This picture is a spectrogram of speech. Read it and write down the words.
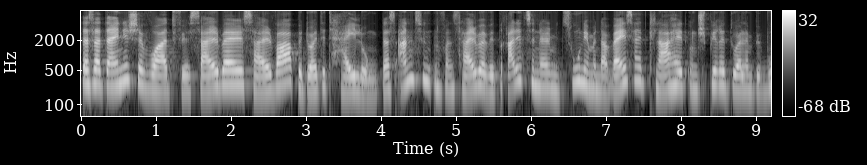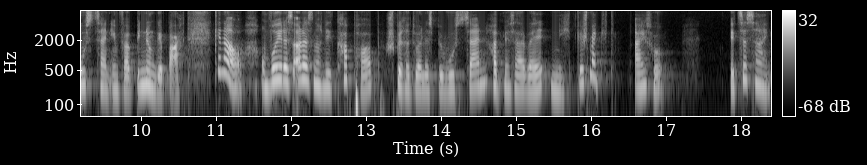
Das lateinische Wort für Salbei, Salva, bedeutet Heilung. Das Anzünden von Salbei wird traditionell mit zunehmender Weisheit, Klarheit und spirituellem Bewusstsein in Verbindung gebracht. Genau. Und wo ich das alles noch nicht gehabt habe, spirituelles Bewusstsein, hat mir Salbei nicht geschmeckt. Also, It's a sign.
